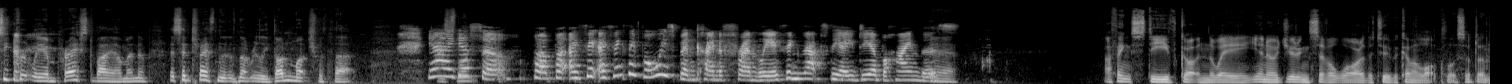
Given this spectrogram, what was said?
secretly impressed by him, and it's interesting that they've not really done much with that. Yeah, I This guess so. But but I think I think they've always been kind of friendly. I think that's the idea behind Yeah, this. I think Steve got in the way. You know, during Civil War, the two become a lot closer, don't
